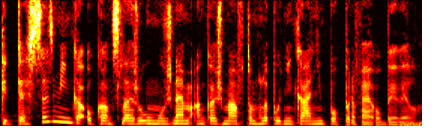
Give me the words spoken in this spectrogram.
Kde se zmínka o kancléřů možném angažmá v tomhle podnikání poprvé objevila?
